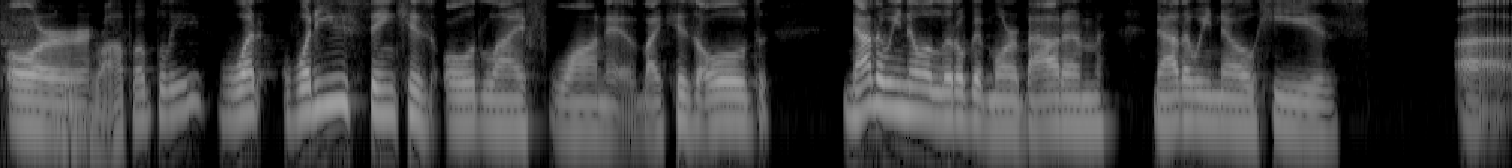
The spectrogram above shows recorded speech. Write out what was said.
Or probably what what do you think his old life wanted? Like his old now that we know a little bit more about him, now that we know he's uh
